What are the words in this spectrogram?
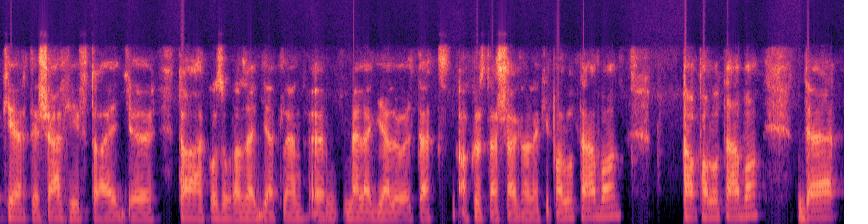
kért, és elhívta egy találkozóra az egyetlen meleg jelöltet a köztársasági elnöki palotában, palotába, de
